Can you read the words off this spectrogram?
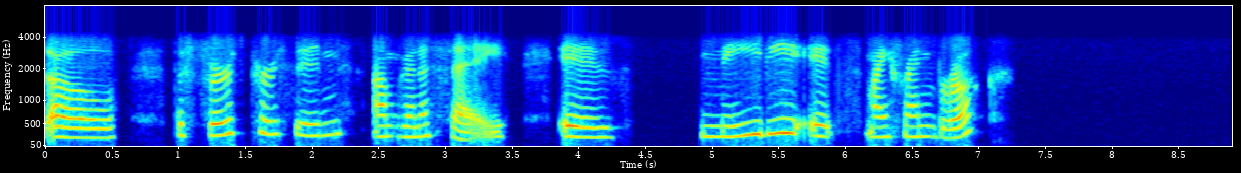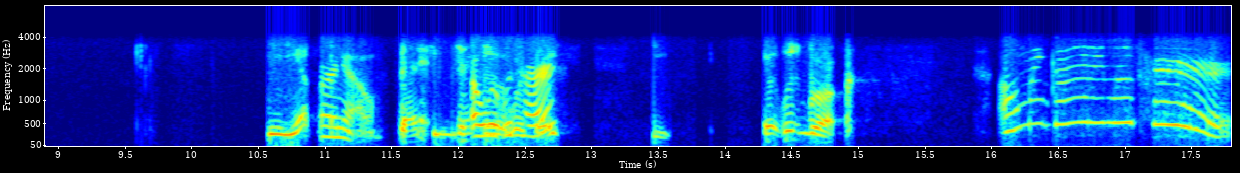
So the first person I'm gonna say is maybe it's my friend Brooke Yep. or no. That's exactly Oh, it what was her? It was Brooke. Oh my god, I love her.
